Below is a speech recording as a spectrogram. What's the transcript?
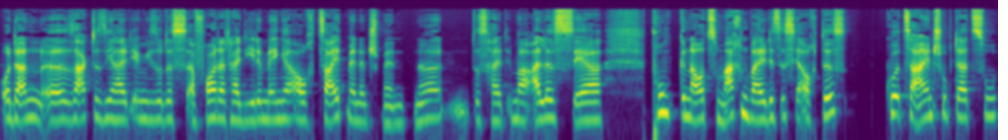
Und dann äh, sagte sie halt irgendwie so, das erfordert halt jede Menge auch Zeitmanagement, ne? Das halt immer alles sehr punktgenau zu machen, weil das ist ja auch das, Kurzer Einschub dazu.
